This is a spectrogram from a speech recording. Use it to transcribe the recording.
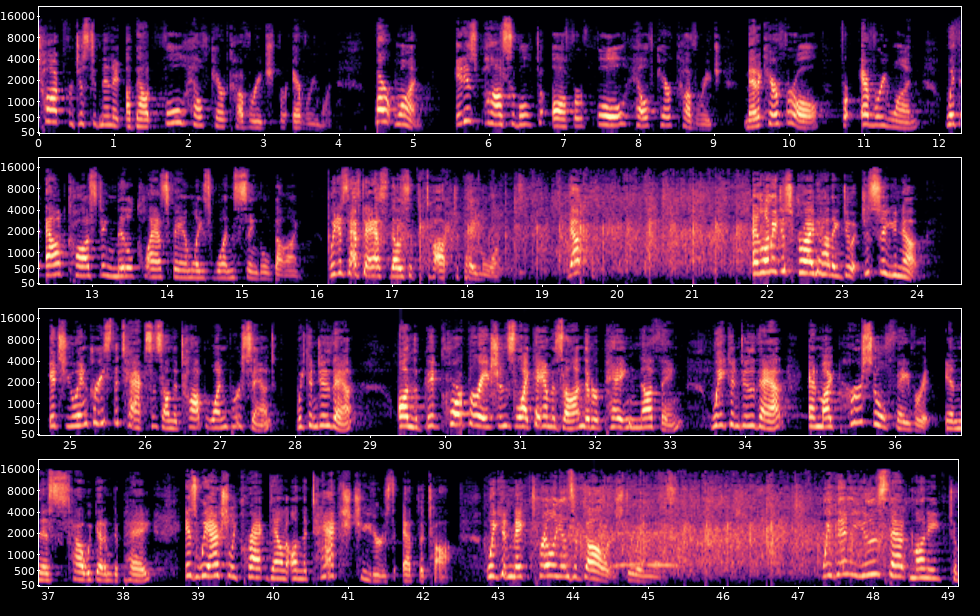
talk for just a minute about full health care coverage for everyone. Part one, it is possible to offer full health care coverage, Medicare for all, for everyone without costing middle class families one single dime. We just have to ask those at the top to pay more. Yep. And let me describe how they do it, just so you know. It's you increase the taxes on the top 1%. We can do that. On the big corporations like Amazon that are paying nothing, we can do that. And my personal favorite in this, how we get them to pay, is we actually crack down on the tax cheaters at the top. We can make trillions of dollars doing this. We then use that money to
